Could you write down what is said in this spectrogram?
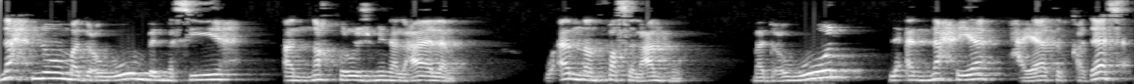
نحن مدعوون بالمسيح أن نخرج من العالم وأن ننفصل عنه. مدعوون لأن نحيا حياة القداسة.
